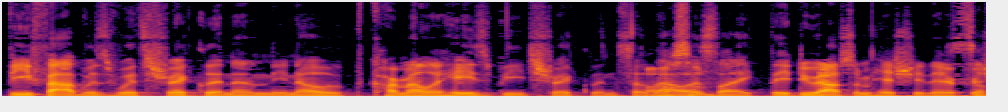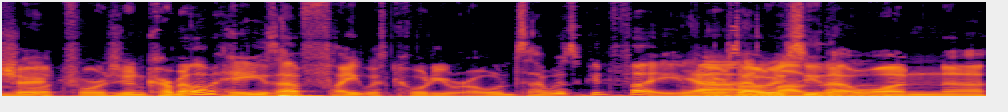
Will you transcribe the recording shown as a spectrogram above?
BFAB was with Strickland, and you know Carmelo Hayes beat Strickland, so awesome. that was like they do have some history there Something for sure. Look forward to. And Carmelo Hayes, that fight with Cody Rhodes, that was a good fight. Yeah, there's obviously that one. Uh,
